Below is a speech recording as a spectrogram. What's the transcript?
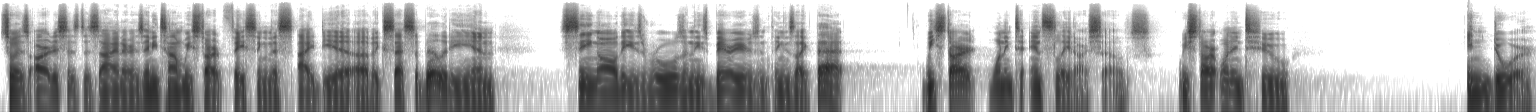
So, as artists, as designers, anytime we start facing this idea of accessibility and seeing all these rules and these barriers and things like that, we start wanting to insulate ourselves. We start wanting to endure.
